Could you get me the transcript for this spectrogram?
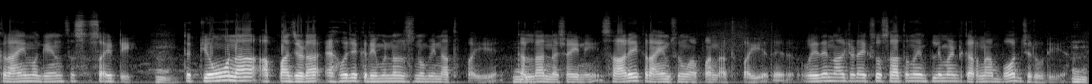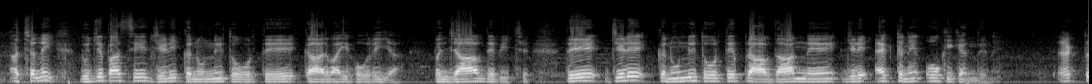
crime against society ਤੇ ਕਿਉਂ ਨਾ ਆਪਾਂ ਜਿਹੜਾ ਇਹੋ ਜਿਹੇ ਕ੍ਰਿਮੀਨਲਸ ਨੂੰ ਵੀ ਨੱਥ ਪਾਈਏ ਕੱਲਾ ਨਸ਼ਾ ਹੀ ਨਹੀਂ ਸਾਰੇ ਕ੍ਰਾਈਮਸ ਨੂੰ ਆਪਾਂ ਨੱਥ ਪਾਈਏ ਤੇ ਇਹਦੇ ਨਾਲ ਜਿਹੜਾ 107 ਨੂੰ ਇੰਪਲੀਮੈਂਟ ਕਰਨਾ ਬਹੁਤ ਜ਼ਰੂਰੀ ਹੈ। ਹੂੰ ਅੱਛਾ ਨਹੀਂ ਦੂਜੇ ਪਾਸੇ ਜਿਹੜੀ ਕਾਨੂੰਨੀ ਤੌਰ ਤੇ ਕਾਰਵਾਈ ਹੋ ਰਹੀ ਆ ਪੰਜਾਬ ਦੇ ਵਿੱਚ ਤੇ ਜਿਹੜੇ ਕਾਨੂੰਨੀ ਤੌਰ ਤੇ ਪ੍ਰਾਵਧਾਨ ਨੇ ਜਿਹੜੇ ਐਕਟ ਨੇ ਉਹ ਕੀ ਕਹਿੰਦੇ ਨੇ? ਐਕਟ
